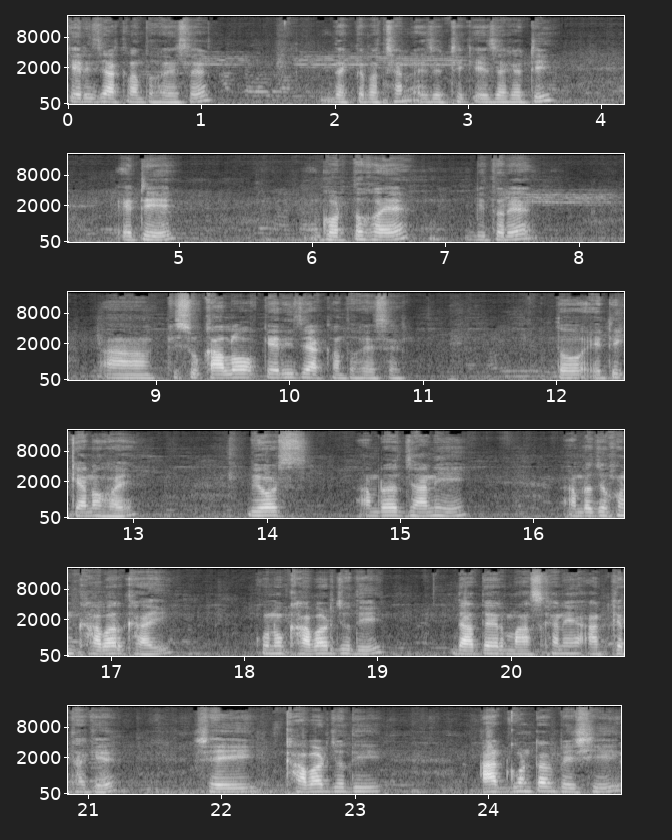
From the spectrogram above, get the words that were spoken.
ক্যারিজে আক্রান্ত হয়েছে। দেখতে পাচ্ছেন, এই যে ঠিক এই জায়গাটি, এটি গর্ত হয়ে ভিতরে কিছু কালো ক্যারিজে আক্রান্ত হয়েছে। তো এটি কেন হয়? বিয়ার্স আমরা জানি, আমরা যখন খাবার খাই, কোনো খাবার যদি দাঁতের মাঝখানে আটকে থাকে, সেই খাবার যদি আট ঘণ্টার বেশি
